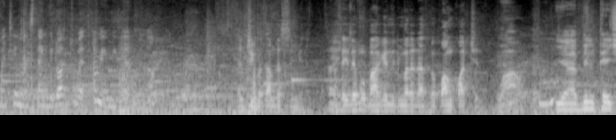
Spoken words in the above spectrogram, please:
መቼም መስተንግዷችሁ በጣም የሚገርም ነው። እጅግ በጣም ደስ የሚል በተለይ ደግሞ በሀገር ልጅ መረዳት በቋንቋችን wow የ Bill Page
